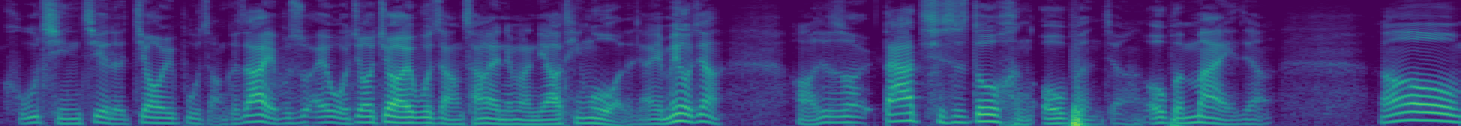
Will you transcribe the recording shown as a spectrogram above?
胡琴界的教育部长，可是他也不是说哎，我叫教育部长常来你们，你要听我的，这样也没有这样啊。就是说，大家其实都很 open，这样 open mind 这样。然后，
